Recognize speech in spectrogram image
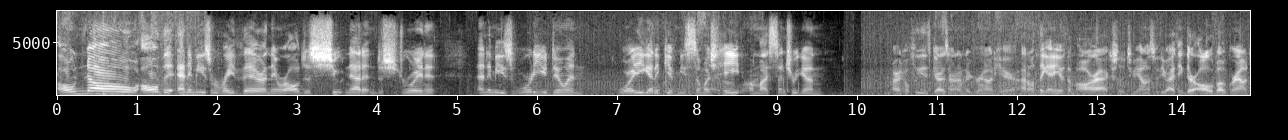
Oh, no! All the enemies were right there, and they were all just shooting at it and destroying it. Enemies, what are you doing? Why do you gotta give me so much hate on my sentry gun? Alright, hopefully these guys aren't underground here. I don't think any of them are, actually, to be honest with you. I think they're all above ground.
